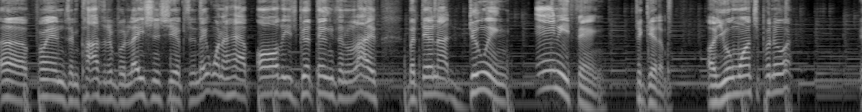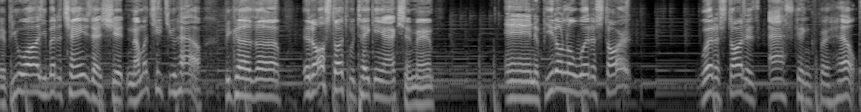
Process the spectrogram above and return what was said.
uh, friends and positive relationships. And they want to have all these good things in life, but they're not doing anything to get them. Are you an entrepreneur? If you are, you better change that shit. And I'm to teach you how. Because uh, it all starts with taking action, man. And if you don't know where to start, where to start is asking for help.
